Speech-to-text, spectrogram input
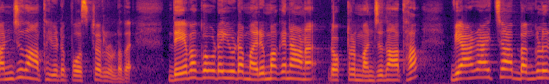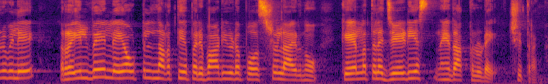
മഞ്ജുനാഥയുടെ പോസ്റ്ററിലുള്ളത് ദേവഗൌഡയുടെ മരുമകനാണ് ഡോക്ടർ മഞ്ജുനാഥ വ്യാഴാഴ്ച ബംഗളൂരുവിലെ റെയിൽവേ ലേഔട്ടിൽ നടത്തിയ പരിപാടിയുടെ പോസ്റ്ററിലായിരുന്നു കേരളത്തിലെ ജെ നേതാക്കളുടെ ചിത്രങ്ങൾ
